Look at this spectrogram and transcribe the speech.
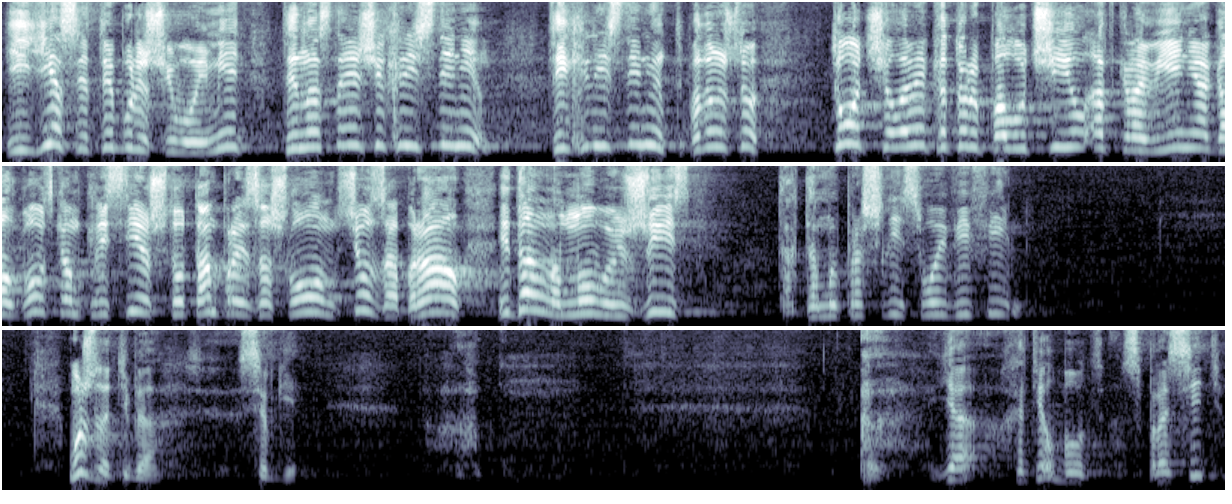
И если ты будешь его иметь, ты настоящий христианин. Ты христианин, потому что тот человек, который получил откровение о Голговском кресте, что там произошло, он все забрал и дал нам новую жизнь, тогда мы прошли свой вифиль. Можно тебя, Сергей? Я хотел бы вот спросить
